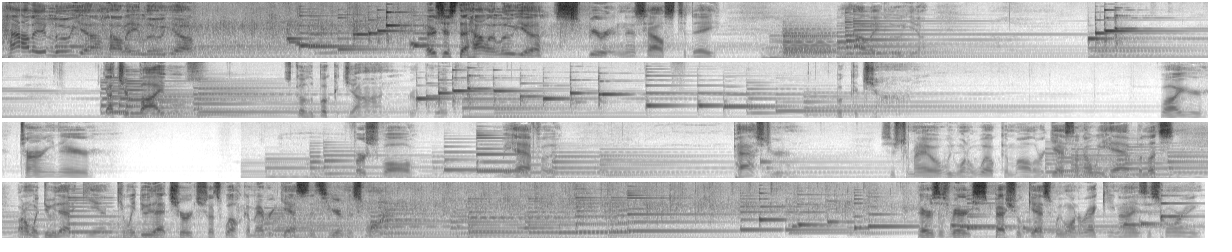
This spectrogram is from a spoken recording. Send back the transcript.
Hallelujah, hallelujah. There's just the hallelujah spirit in this house today. Hallelujah. Got your Bibles? Let's go to the book of John real quick. Book of John. While you're turning there, first of all, on behalf of Pastor Sister Mayo, we want to welcome all of our guests. I know we have, but let's, why don't we do that again? Can we do that, church? Let's welcome every guest that's here this morning. There's this very special guest we want to recognize this morning,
